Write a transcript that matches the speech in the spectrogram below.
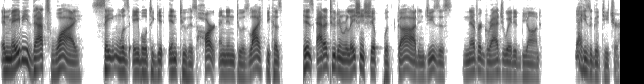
And maybe that's why Satan was able to get into his heart and into his life because his attitude and relationship with God and Jesus never graduated beyond, yeah, he's a good teacher.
